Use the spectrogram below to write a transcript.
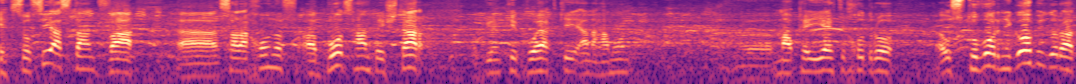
эҳсосӣ ҳастанд ва сарахонов боз ҳам бештар. Гӯем ки бояд ки ана ҳамон мавқеияти худро устувор нигоҳ бидорад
